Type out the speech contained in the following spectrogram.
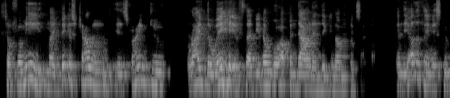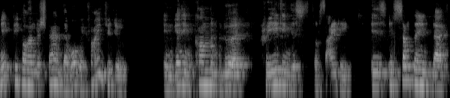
So for me, my biggest challenge is trying to ride the waves that you don't go up and down in the economic cycle. And the other thing is to make people understand that what we're trying to do in getting common good, creating this society, is, is something that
